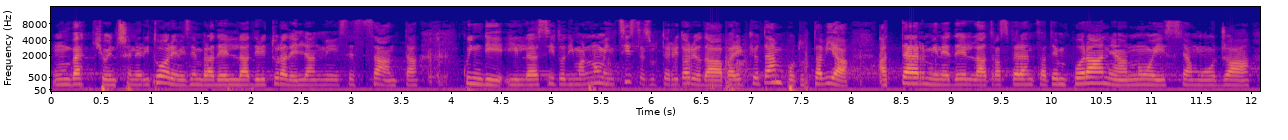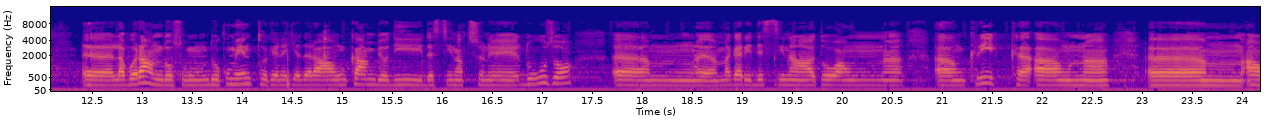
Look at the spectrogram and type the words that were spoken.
un vecchio inceneritore, mi sembra del, addirittura degli anni 60, quindi il sito di Malnome insiste sul territorio da parecchio tempo, tuttavia a termine della trasferenza temporanea noi stiamo già eh, lavorando su un documento che ne chiederà un cambio di destinazione d'uso ehm, eh, magari destinato a un, a un CRIC, a, un, ehm, a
